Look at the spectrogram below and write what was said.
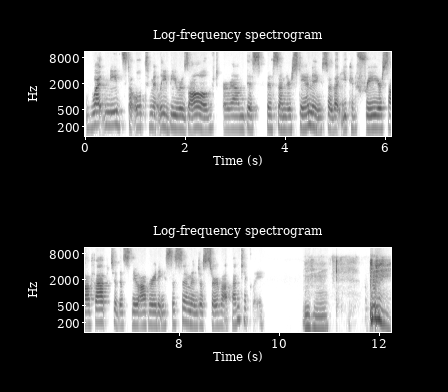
what needs to ultimately be resolved around this misunderstanding so that you can free yourself up to this new operating system and just serve authentically. Mm-hmm.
